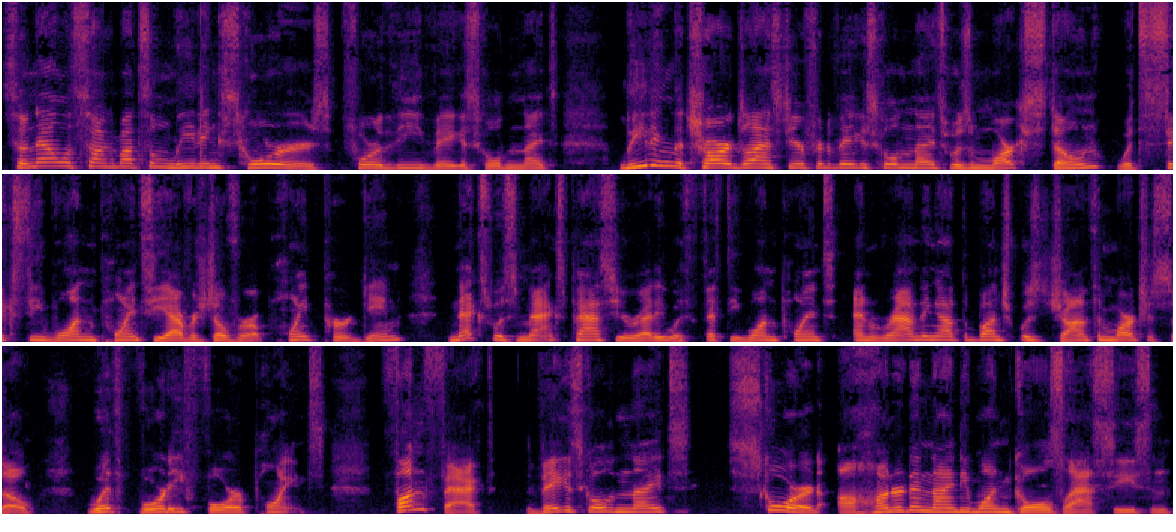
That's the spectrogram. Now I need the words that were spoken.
So now let's talk about some leading scorers for the Vegas Golden Knights. Leading the charge last year for the Vegas Golden Knights was Mark Stone with 61 points. He averaged over a point per game. Next was Max Pacioretty with 51 points. And rounding out the bunch was Jonathan Marchessault with 44 points. Fun fact the Vegas Golden Knights scored 191 goals last season.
